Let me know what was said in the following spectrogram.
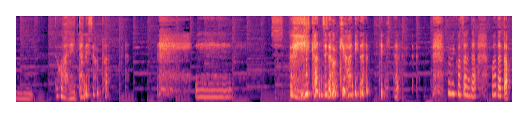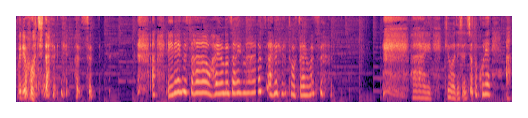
うん、どこまで行ったでしょうか。えー、いい感じの浮き輪になってきた。ふみこさんがまだたっぷりお持ち食べてます。あ、エレーヌさん、おはようございます。ありがとうございます。はい。今日はですね、ちょっとこれ、あ、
